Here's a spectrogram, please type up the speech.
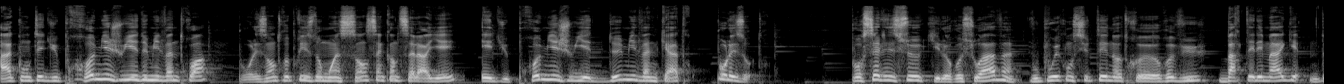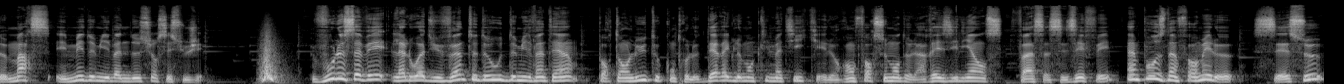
à compter du 1er juillet 2023 pour les entreprises d'au moins 150 salariés et du 1er juillet 2024 pour les autres. Pour celles et ceux qui le reçoivent, vous pouvez consulter notre revue Barthélémag de mars et mai 2022 sur ces sujets. Vous le savez, la loi du 22 août 2021 portant lutte contre le dérèglement climatique et le renforcement de la résilience face à ses effets impose d'informer le CSE,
